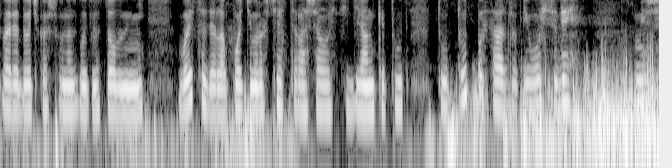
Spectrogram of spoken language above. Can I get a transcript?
два рядочка, що у нас були підготовлені, висадила, потім розчистила ще ось ці ділянки тут, тут, тут посаджу і ось сюди між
